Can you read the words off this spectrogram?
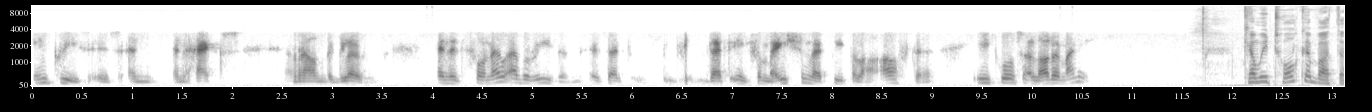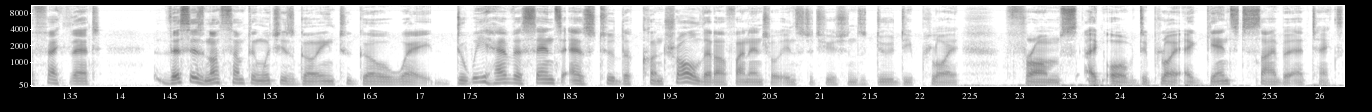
increase is in, in hacks around the globe. And it's for no other reason is that that information that people are after equals a lot of money. Can we talk about the fact that this is not something which is going to go away? Do we have a sense as to the control that our financial institutions do deploy from or deploy against cyber attacks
